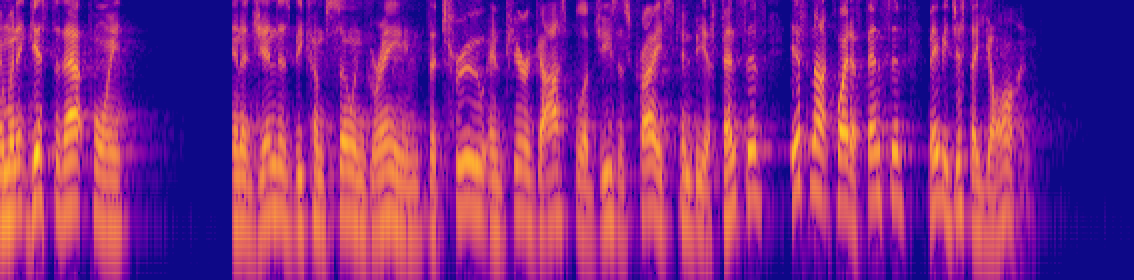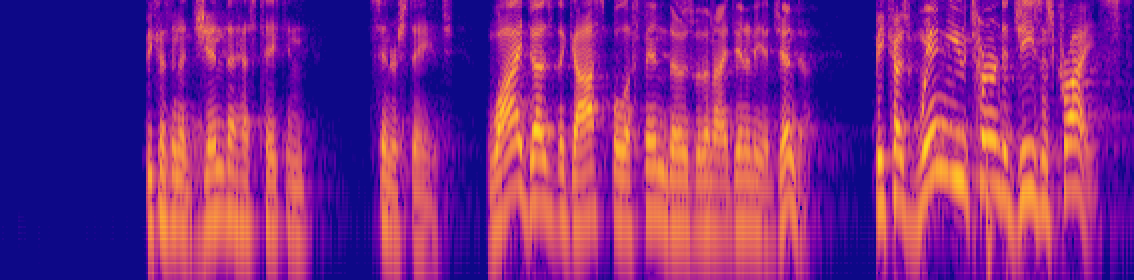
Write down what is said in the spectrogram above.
And when it gets to that point, and agendas become so ingrained, the true and pure gospel of Jesus Christ can be offensive, if not quite offensive, maybe just a yawn. Because an agenda has taken center stage. Why does the gospel offend those with an identity agenda? Because when you turn to Jesus Christ,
